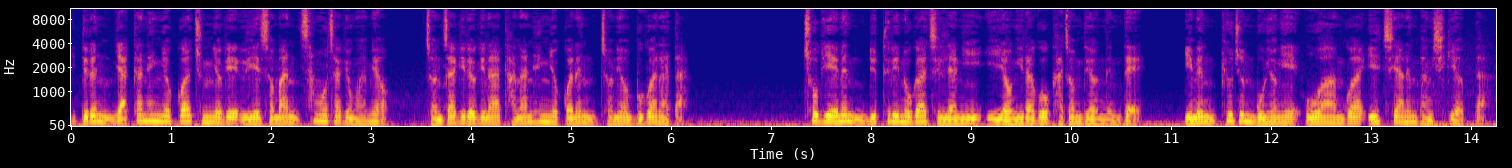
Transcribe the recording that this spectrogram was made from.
이들은 약한 핵력과 중력에 의해서만 상호작용하며 전자기력이나 강한 핵력과는 전혀 무관하다. 초기에는 뉴트리노가 질량이 2영이라고 가정되었는데 이는 표준 모형의 우아함과 일치하는 방식이었다.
